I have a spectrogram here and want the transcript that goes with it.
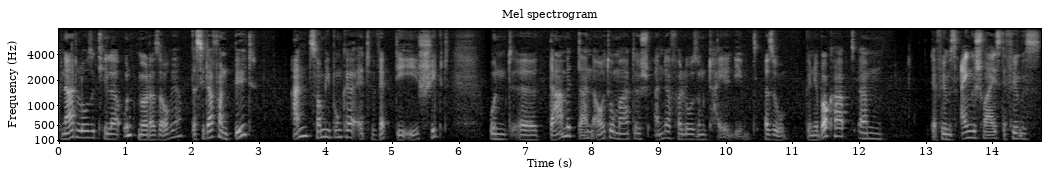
Gnadenlose Killer und Mördersaurier, dass ihr davon ein Bild an zombiebunker.web.de schickt und äh, damit dann automatisch an der Verlosung teilnehmt. Also, wenn ihr Bock habt, ähm, der Film ist eingeschweißt, der Film ist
